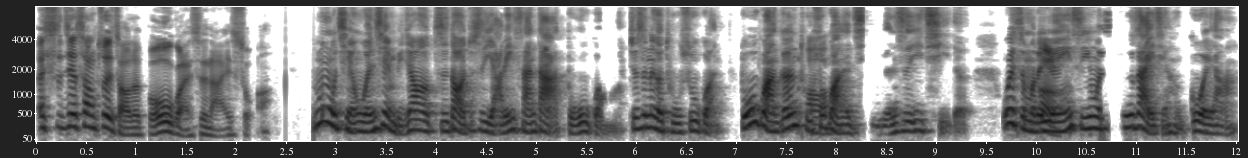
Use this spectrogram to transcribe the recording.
哎，世界上最早的博物馆是哪一所啊？目前文献比较知道就是亚历山大博物馆嘛，就是那个图书馆。博物馆跟图书馆的起源是一起的。为什么的原因是因为书在以前很贵啊，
